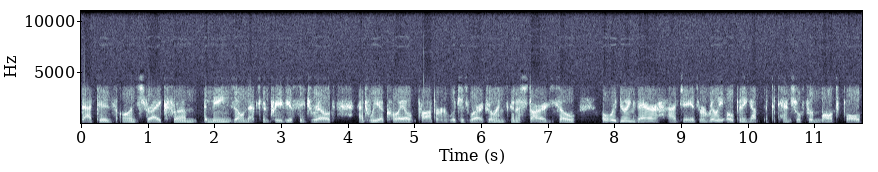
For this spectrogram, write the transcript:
that is on strike from the main zone that's been previously drilled at Huilacollo proper, which is where our drilling is going to start. So what we're doing there, uh, Jay, is we're really opening up the potential for multiple,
